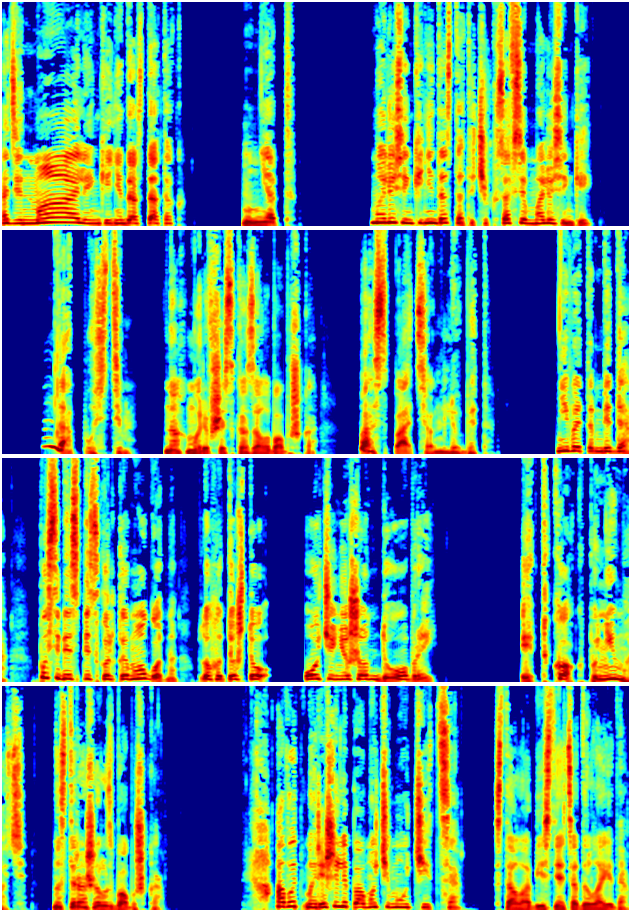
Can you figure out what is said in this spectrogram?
«Один маленький недостаток». «Нет». «Малюсенький недостаточек, совсем малюсенький». «Допустим», — нахмурившись, сказала бабушка. «Поспать он любит». «Не в этом беда. Пусть себе спит сколько ему угодно. Плохо то, что очень уж он добрый». «Это как понимать?» — насторожилась бабушка. «А вот мы решили помочь ему учиться», — стала объяснять Аделаида.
